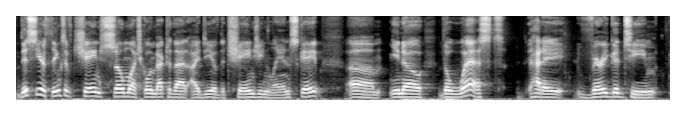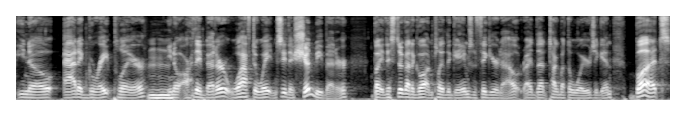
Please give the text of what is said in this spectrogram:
this year things have changed so much. Going back to that idea of the changing landscape, um, you know, the West had a very good team. You know, add a great player. Mm-hmm. You know, are they better? We'll have to wait and see. They should be better but they still got to go out and play the games and figure it out, right? That talk about the Warriors again. But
